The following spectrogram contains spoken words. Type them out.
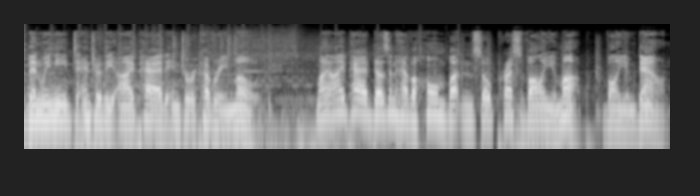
Then we need to enter the iPad into recovery mode. My iPad doesn't have a home button, so press volume up, volume down,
